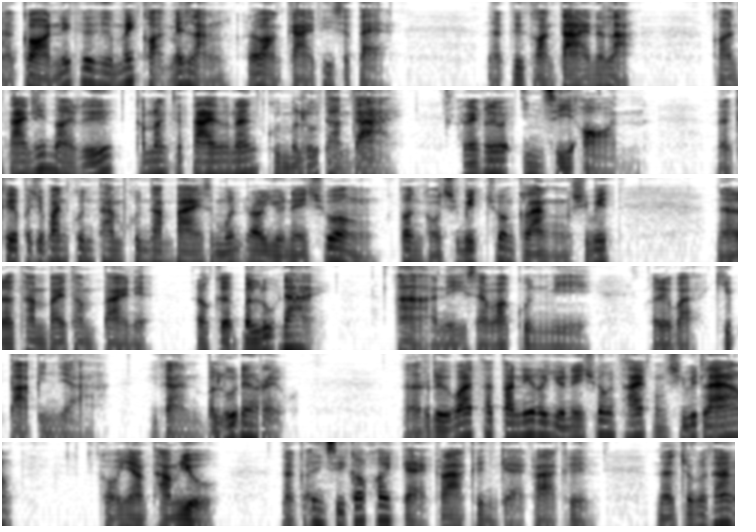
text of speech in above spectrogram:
นะก่อนนี่ก็คือไม่ก่อนไม่หลังระหว่างกายที่จะแตกนะคือก่อนตายนั่นแหละก่อนตายนิดหน่อยหรือกำลังจะตายตรงนั้นคุณบรรลุทำได้ อันนั้นก็เรียกว่าอินทรีย์อ่อนนะคือปัจจุบันคุณทำคุณทำไปสมมติเราอยู่ในช่วงต้นของชีวิตช่วงกลางของชีวิตนะเราทำไปทำไปเนี่ยเราเกิดบรรลุได้ อ่าอันนี้แสดงว่าคุณมีก็เรียกว่าคิปปาปิญญาคือการบรรลุได้เร็วนะหรือว่าถ้าตอนนี้เราอยู่ในช่วงท้ายของชีวิตแล้ว ก็พยายามทำอยู่นะก็อินทรีย์ก็ค่อยแก่กล้าขึ้นแก่กล้าขึ้นนะจนกระทั่ง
